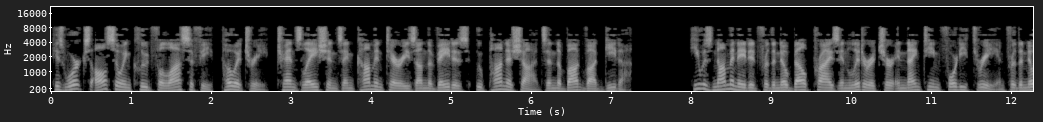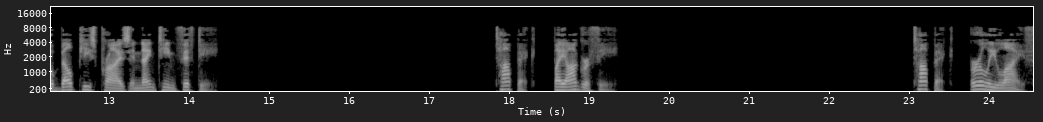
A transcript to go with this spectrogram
His works also include philosophy, poetry, translations and commentaries on the Vedas, Upanishads and the Bhagavad Gita. He was nominated for the Nobel Prize in Literature in 1943 and for the Nobel Peace Prize in 1950. Biography Early life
